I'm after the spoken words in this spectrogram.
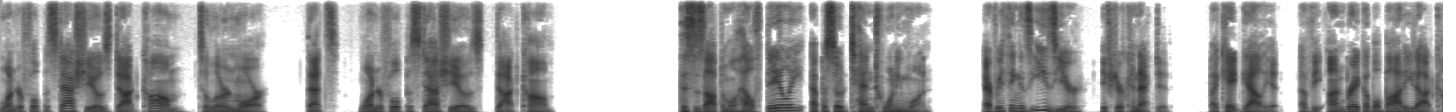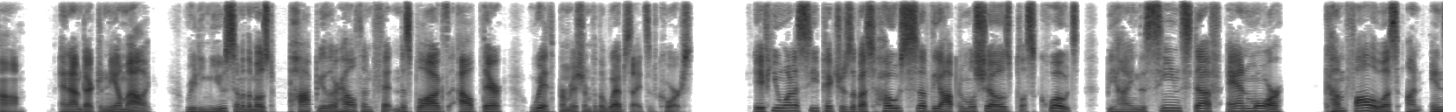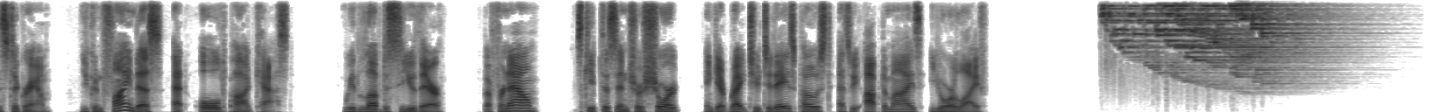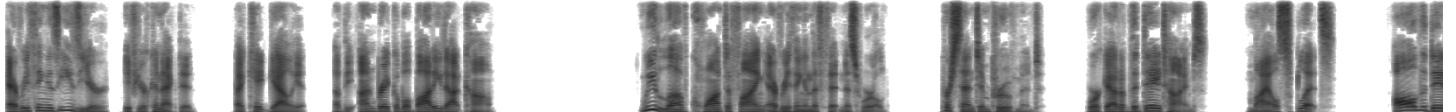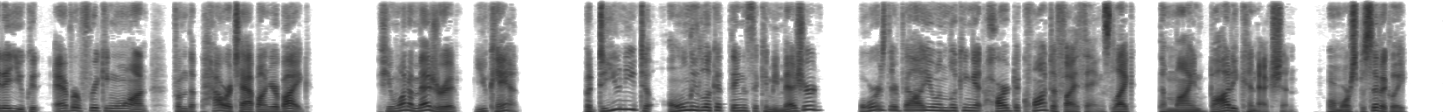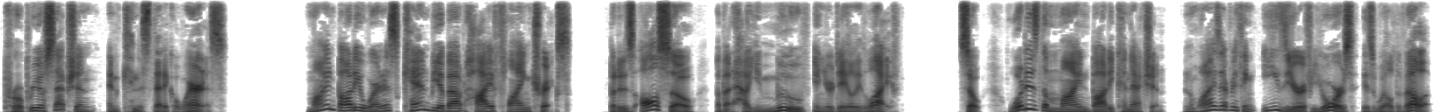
wonderfulpistachios.com to learn more. That's wonderfulpistachios.com. This is Optimal Health Daily, episode 1021. Everything is easier if you're connected by Kate Galliett of theunbreakablebody.com. And I'm Dr. Neal Malik, reading you some of the most popular health and fitness blogs out there with permission from the websites, of course. If you want to see pictures of us hosts of the Optimal shows, plus quotes, behind the scenes stuff, and more, come follow us on Instagram. You can find us at Old Podcast. We'd love to see you there. But for now, let's keep this intro short and get right to today's post as we optimize your life. Everything is easier if you're connected by Kate Galliett of theunbreakablebody.com. We love quantifying everything in the fitness world percent improvement, workout of the day times, mile splits, all the data you could ever freaking want from the power tap on your bike. If you want to measure it, you can. But do you need to only look at things that can be measured? Or is there value in looking at hard to quantify things like the mind body connection, or more specifically, proprioception and kinesthetic awareness? Mind body awareness can be about high flying tricks, but it is also about how you move in your daily life. So, what is the mind body connection, and why is everything easier if yours is well developed?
